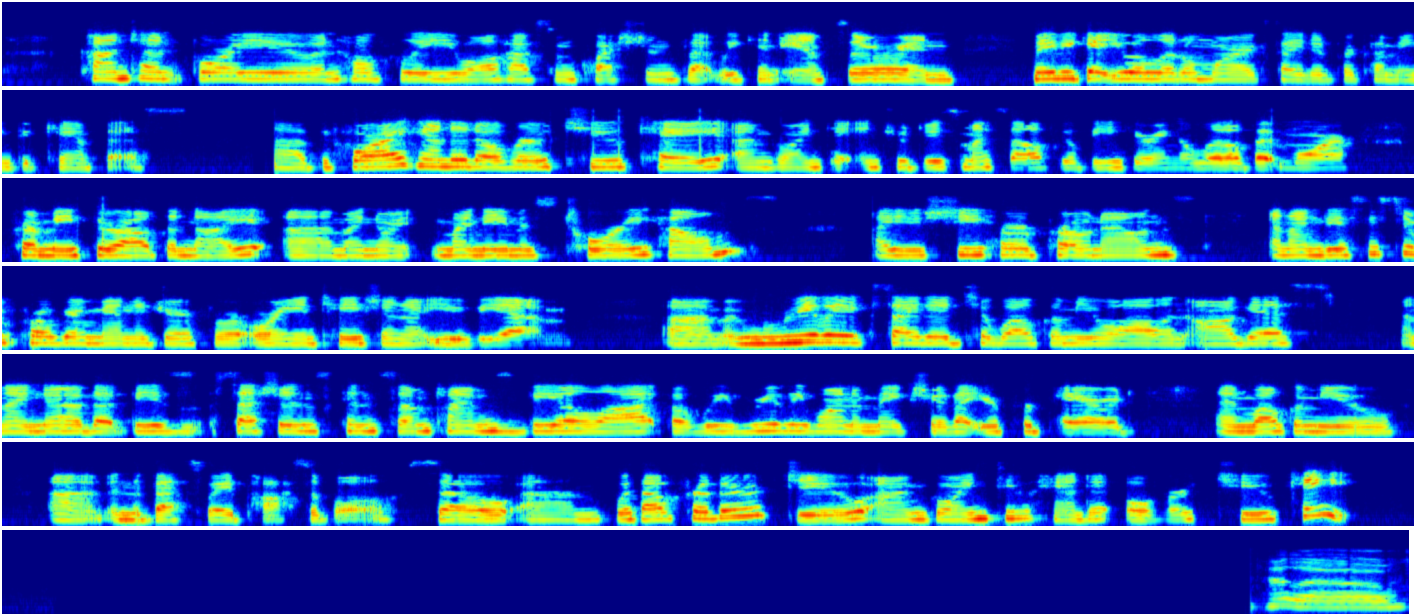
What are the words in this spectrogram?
content for you and hopefully you all have some questions that we can answer and maybe get you a little more excited for coming to campus. Uh, before I hand it over to Kate, I'm going to introduce myself. You'll be hearing a little bit more from me throughout the night. Um, I know my name is Tori Helms. I use she, her pronouns, and I'm the assistant program manager for orientation at UVM. Um, I'm really excited to welcome you all in August. And I know that these sessions can sometimes be a lot, but we really want to make sure that you're prepared and welcome you um, in the best way possible. So um, without further ado, I'm going to hand it over to Kate. Hello.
